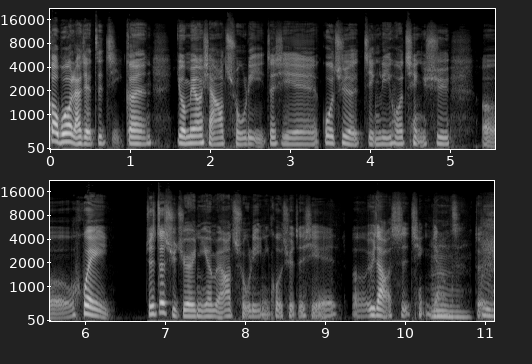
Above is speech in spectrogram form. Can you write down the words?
够不够了解自己，跟有没有想要处理这些过去的经历或情绪，呃，会。就是这取决于你有没有要处理你过去这些呃遇到的事情，这样子。嗯、对，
